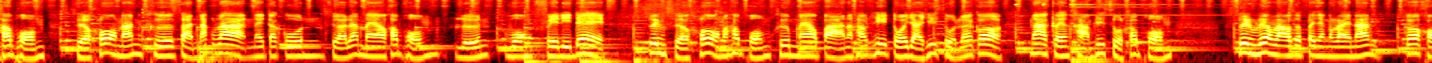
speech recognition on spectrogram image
ครับผม เสือโคร่งนั้นคือสัตว์นักล่าในตระกูลเสือและแมวครับผม หรือวงเฟริเดซึ่งเสือโคร่งนะครับผมคือแมวป่านะครับ ที่ตัวใหญ่ที่สุดและก็น่าเกรงขามที่สุดครับผม ซึ่งเรื่องราวจะเป็นอย่างไรนั้น ก็ขอ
